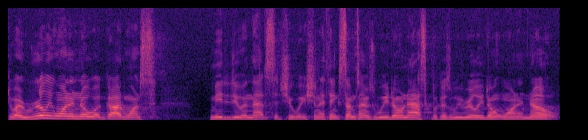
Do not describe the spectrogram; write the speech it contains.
do I really want to know what God wants me to do in that situation? I think sometimes we don't ask because we really don't want to know.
